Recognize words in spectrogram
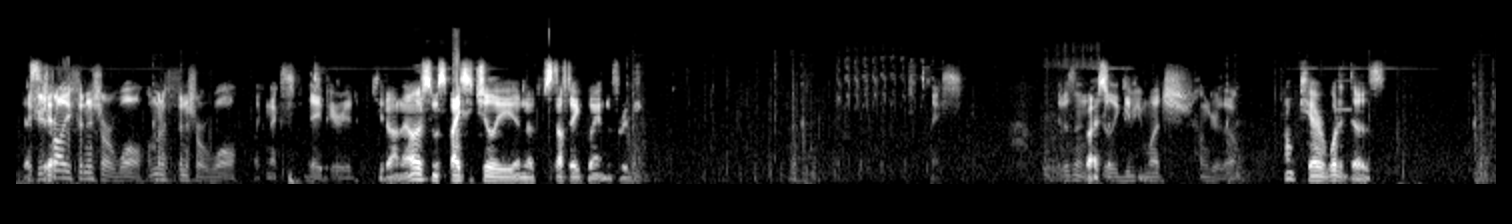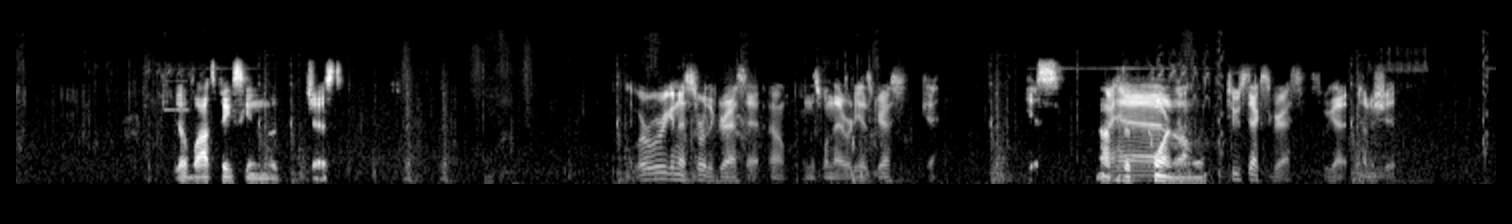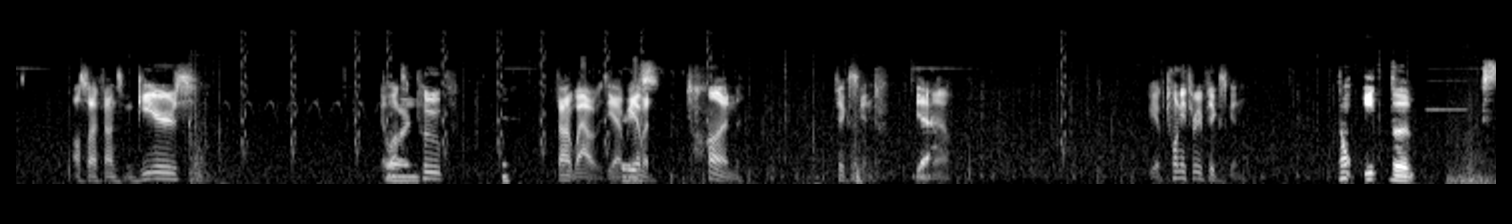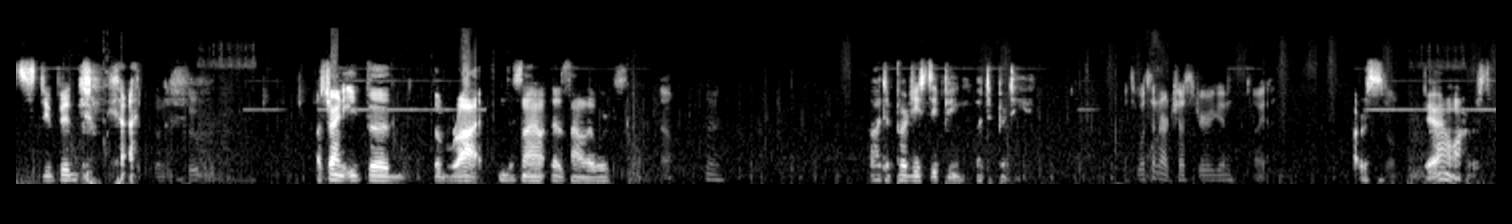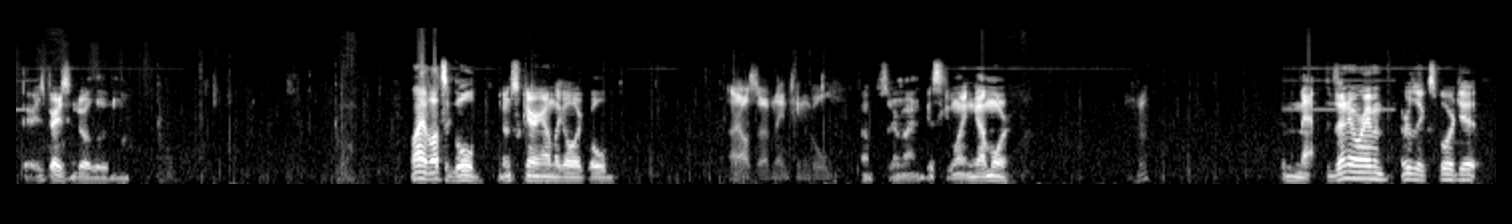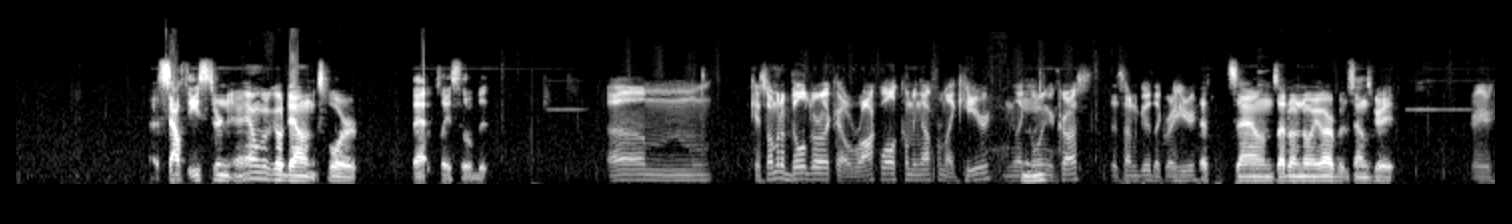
That's should probably finish our wall. I'm gonna finish our wall like next day period. Get on. Oh, there's some spicy chili and a stuffed eggplant in the fridge. Nice. It doesn't Right, really give you much hunger though. I don't care what it does. You have lots of pigskin in the chest. Where were we gonna store the grass at? Oh, and this one that already has grass. Okay. Yes. Not I the have- corn on one. Two stacks of grass. So we got a ton of shit. Also, I found some gears. Got lots of Corn. poop. Found wow, yeah, we have a ton pigskin. Yeah. Now. We have 23 pigskin. Don't eat the stupid. God. Don't was trying to eat the the rot. That's not how, that's not how that works. Oh. Hmm. Oh, the birdie sleeping. Oh, the birdie. What's, what's in our chest here again? Oh yeah. Harvest. Yeah, I don't want to harvest the berries. Berries can grow a little more. Well, I have lots of gold. I'm just carrying on like all our gold. I also have 19 gold. Oh, so never mind. Guess you went and got more. The Map. Is there anywhere I haven't really explored yet? Uh, southeastern. eh, I'm gonna go down and explore that place a little bit. Um. Okay, so I'm gonna build like a rock wall coming out from like here and like Mhm. going across. That sound good? Like right here, That sounds. I don't know where you are, but it sounds great. right here.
